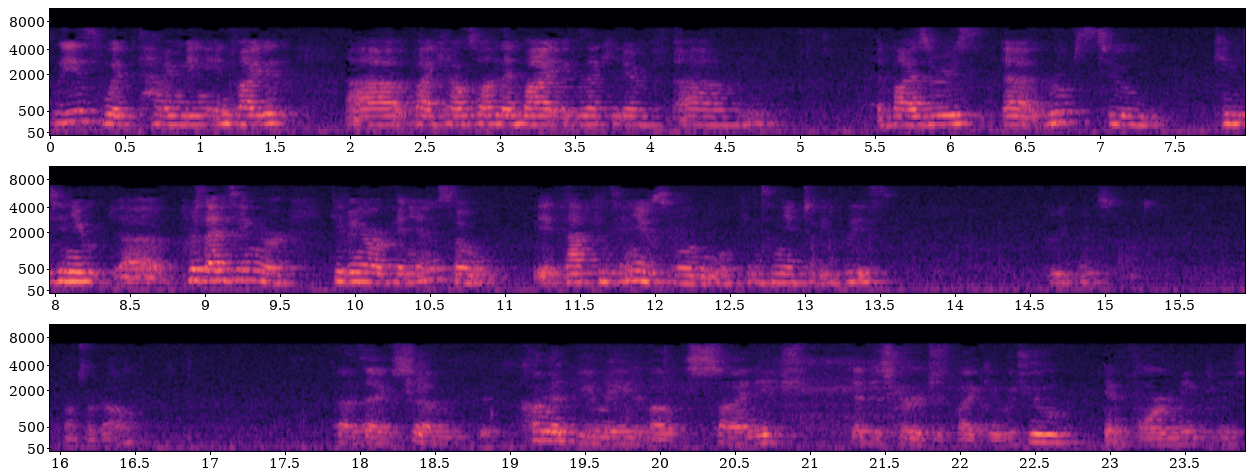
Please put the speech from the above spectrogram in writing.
pleased with having been invited uh, by council and then by executive um, advisories uh, groups to continue uh, presenting or giving our opinion. So if that continues, we'll, we'll continue to be pleased. Great, thanks. Councillor Gall? Uh, Thanks. Um, Comment you made about signage that discourages biking. Would you inform me, please?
